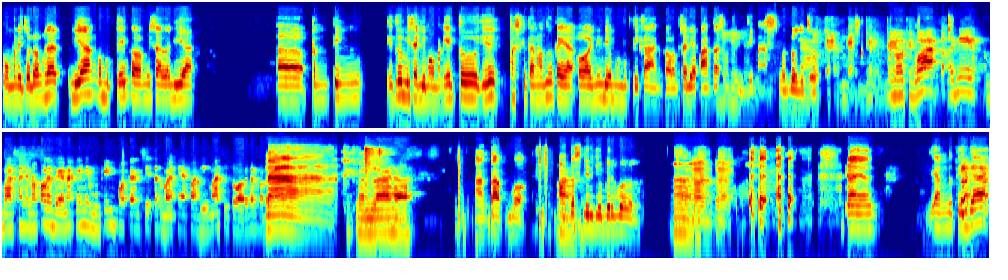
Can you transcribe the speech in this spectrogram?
momen itu doang. Misalnya dia ngebuktiin kalau misalnya dia uh, penting itu bisa di momen itu. Jadi pas kita nonton kayak oh ini dia membuktikan kalau misalnya dia pantas hmm. untuk timnas menurut gue gitu. okay, okay, okay, menurut gua ini bahasanya novel lebih enak ini mungkin potensi terbaiknya Evan Dimas dikeluarkan pada Nah, 19 ya. Mantap, Bo. Pantas nah. jadi jubir gue loh. Nah. Mantap. nah, yang yang ketiga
